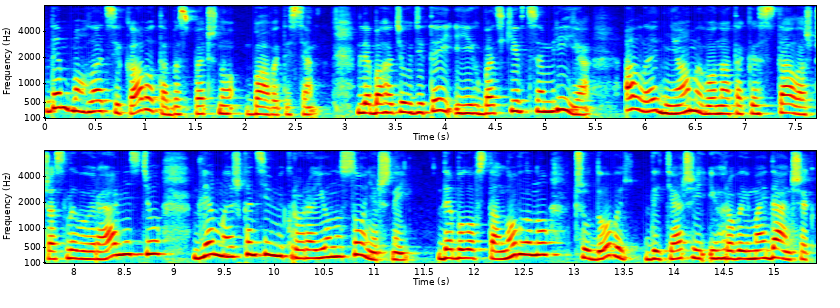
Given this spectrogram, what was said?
де б могла цікаво та безпечно бавитися. Для багатьох дітей і їх батьків це мрія, але днями вона таки стала щасливою реальністю для мешканців мікрорайону Сонячний де було встановлено чудовий дитячий ігровий майданчик.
